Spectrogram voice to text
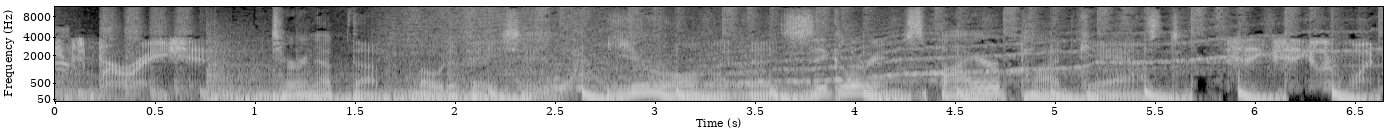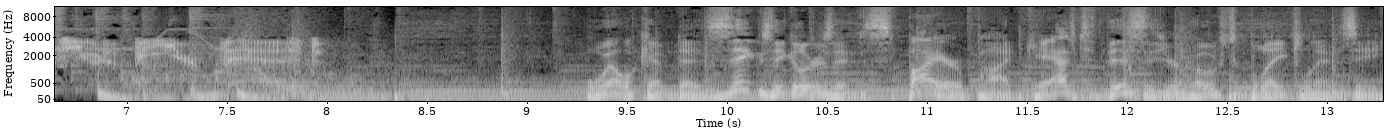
Inspiration. Turn up the motivation. You're on the Ziglar Inspire Podcast. Zig Ziglar wants you to be your best. Welcome to Zig Ziglar's Inspire Podcast. This is your host, Blake Lindsay.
